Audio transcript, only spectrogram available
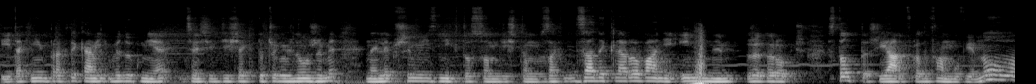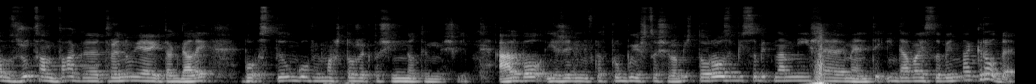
I takimi praktykami, według mnie, w sensie gdzieś jak do czegoś dążymy, najlepszymi z nich to są gdzieś tam za zadeklarowanie innym, że to robisz. Stąd też ja na przykład Wam mówię, no zrzucam wagę, trenuję i tak dalej, bo z tyłu głowy masz to, że ktoś inny o tym myśli. Albo jeżeli na przykład próbujesz coś robić, to rozbij sobie to na mniejsze elementy i dawaj sobie nagrodę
